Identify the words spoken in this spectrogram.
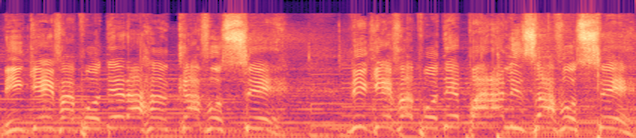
Ninguém vai poder arrancar você, ninguém vai poder paralisar você.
